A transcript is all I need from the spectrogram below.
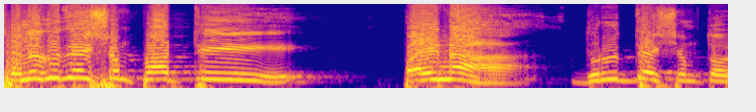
తెలుగుదేశం పార్టీ పైన దురుద్దేశంతో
